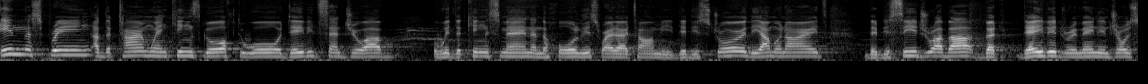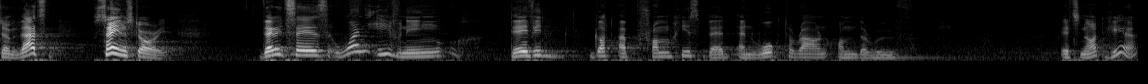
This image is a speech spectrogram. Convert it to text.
In the spring, at the time when kings go off to war, David sent Joab with the king's men and the whole Israelite army. They destroy the Ammonites, they besiege Rabbah, but David remained in Jerusalem. That's same story. Then it says, one evening, David got up from his bed and walked around on the roof. It's not here.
